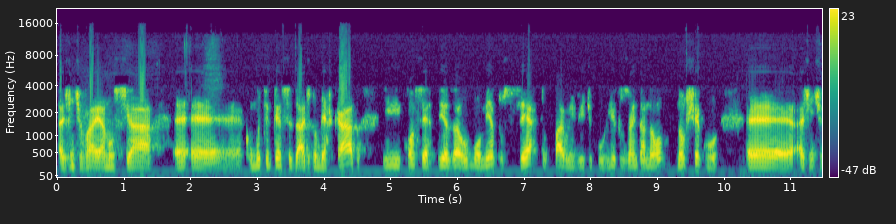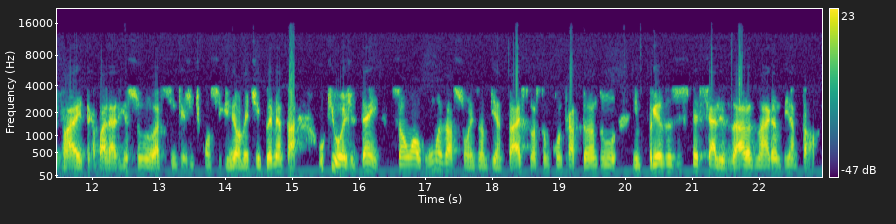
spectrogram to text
a gente vai anunciar é, é, com muita intensidade no mercado e com certeza o momento certo para o envio de currículos ainda não, não chegou. É, a gente vai trabalhar isso assim que a gente conseguir realmente implementar. O que hoje tem são algumas ações ambientais que nós estamos contratando empresas especializadas na área ambiental.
